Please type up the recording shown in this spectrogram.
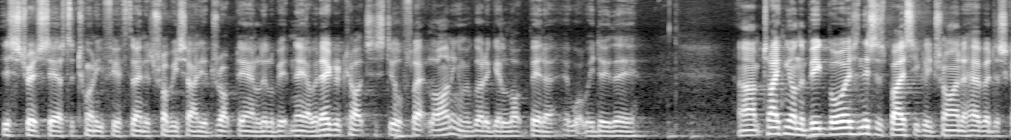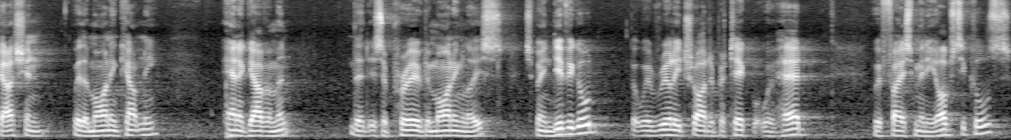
This stretched out to 2015. It's probably starting to drop down a little bit now, but agriculture is still flatlining and we've got to get a lot better at what we do there. Um, taking on the big boys, and this is basically trying to have a discussion with a mining company and a government that has approved a mining lease. It's been difficult, but we've really tried to protect what we've had. We've faced many obstacles,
